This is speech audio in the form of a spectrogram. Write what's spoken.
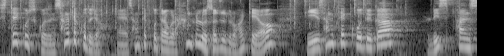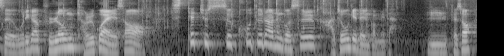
status code 상태 코드죠. 예, 상태 코드라고 한글로 써주도록 할게요. 이 상태 코드가 response 우리가 불러온 결과에서 status code라는 것을 가져오게 되는 겁니다. 음, 그래서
